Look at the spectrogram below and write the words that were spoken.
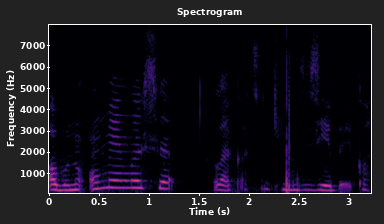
abone olmayanlar ise like atın. Kendinize iyi bakın.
